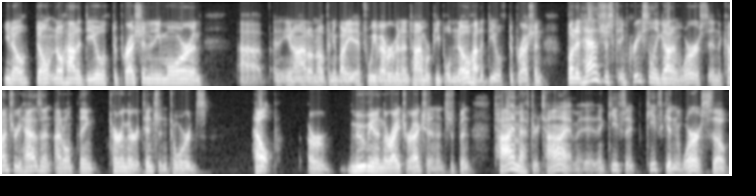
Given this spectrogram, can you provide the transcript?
you know don't know how to deal with depression anymore and uh, you know I don't know if anybody if we've ever been in a time where people know how to deal with depression but it has just increasingly gotten worse and the country hasn't I don't think turned their attention towards help or moving in the right direction it's just been time after time and it keeps it keeps getting worse so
